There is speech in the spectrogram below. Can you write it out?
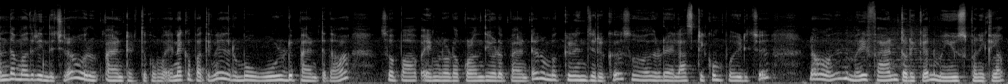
அந்த மாதிரி இருந்துச்சுன்னா ஒரு பேண்ட் எடுத்துக்கோங்க. எனக்கு பார்த்தீங்கன்னா இது ரொம்ப ஓல்டு பேண்ட்டு தான். ஸோ பா எங்களோட குழந்தையோட பேண்ட்டு ரொம்ப கிழிஞ்சிருக்கு. ஸோ அதோட எலாஸ்டிக்கும் போயிடுச்சு. நம்ம வந்து இந்த மாதிரி ஃபேன் துடைக்க நம்ம யூஸ் பண்ணிக்கலாம்.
